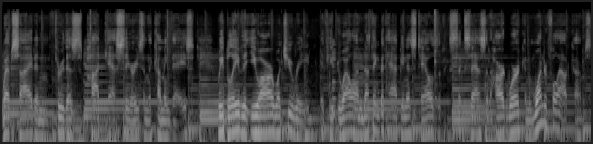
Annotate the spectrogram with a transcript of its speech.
website and through this podcast series in the coming days. We believe that you are what you read. If you dwell on nothing but happiness, tales of success, and hard work and wonderful outcomes,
